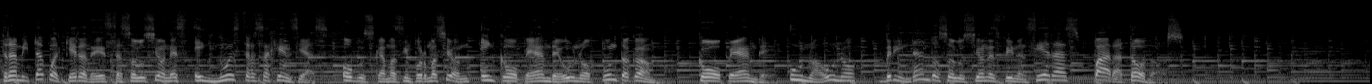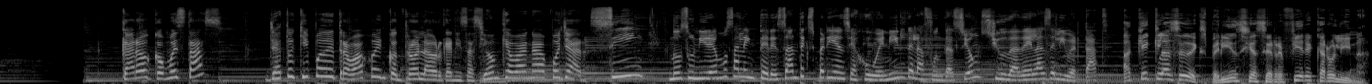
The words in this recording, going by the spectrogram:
Tramita cualquiera de estas soluciones en nuestras agencias o busca más información en coopeande1.com. Coopeande, uno a uno, brindando soluciones financieras para todos. Caro, ¿cómo estás? ¿Ya tu equipo de trabajo encontró la organización que van a apoyar? Sí, nos uniremos a la interesante experiencia juvenil de la Fundación Ciudadelas de Libertad. ¿A qué clase de experiencia se refiere Carolina?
